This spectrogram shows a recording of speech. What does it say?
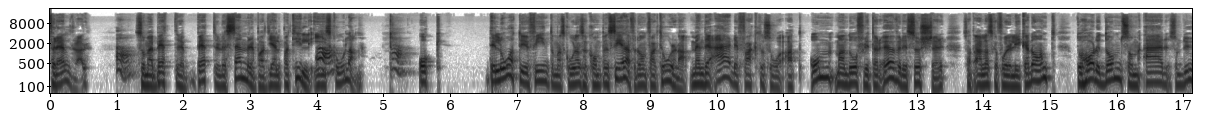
föräldrar Ja, som är bättre, bättre eller sämre på att hjälpa till i Ja. skolan. ja. Och det låter ju fint om att skolan ska kompensera för de faktorerna, men det är de facto så att om man då flyttar över resurser så att alla ska få det likadant, då har du de som är, som du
